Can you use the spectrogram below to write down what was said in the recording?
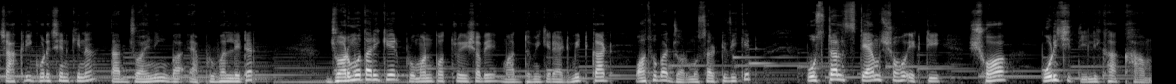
চাকরি করেছেন কিনা তার জয়নিং বা অ্যাপ্রুভাল লেটার জন্ম তারিখের প্রমাণপত্র হিসাবে মাধ্যমিকের অ্যাডমিট কার্ড অথবা জন্ম সার্টিফিকেট পোস্টাল স্ট্যাম্প সহ একটি স্বপরিচিতি লেখা খাম,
